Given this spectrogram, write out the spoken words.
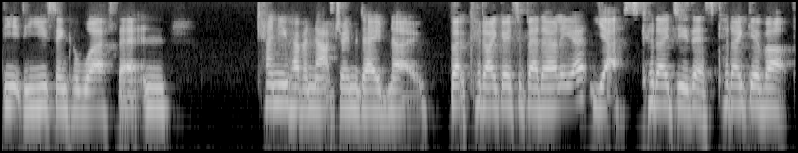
that you think are worth it. And can you have a nap during the day? No. But could I go to bed earlier? Yes. Could I do this? Could I give up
